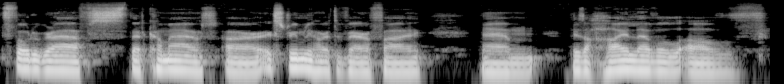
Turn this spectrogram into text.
photographs that come out are extremely hard to verify. Um, there's a high level of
